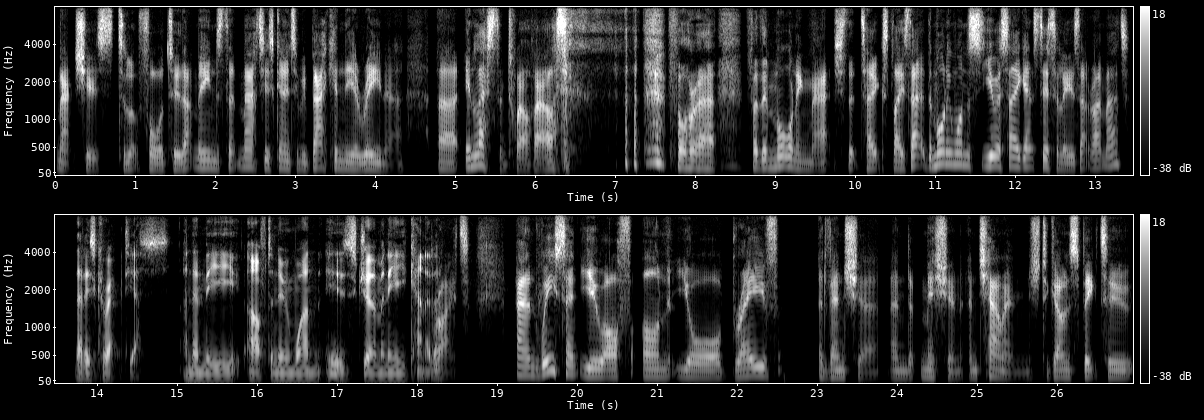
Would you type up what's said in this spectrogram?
matches to look forward to. That means that Matt is going to be back in the arena uh, in less than twelve hours. for uh, for the morning match that takes place. That the morning one's USA against Italy. Is that right, Matt? That is correct. Yes, and then the afternoon one is Germany Canada. Right, and we sent you off on your brave adventure and mission and challenge to go and speak to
